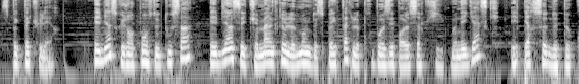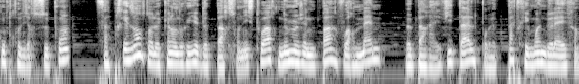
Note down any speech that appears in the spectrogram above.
spectaculaires. Eh bien, ce que j'en pense de tout ça, eh bien, c'est que malgré le manque de spectacle proposé par le circuit monégasque, et personne ne peut contredire ce point, sa présence dans le calendrier de par son histoire ne me gêne pas, voire même me paraît vitale pour le patrimoine de la F1.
